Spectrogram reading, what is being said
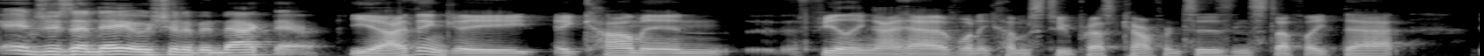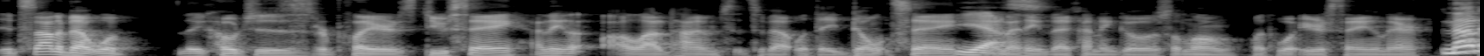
Andrew Sendejo should have been back there. Yeah, I think a a common feeling I have when it comes to press conferences and stuff like that, it's not about what the coaches or players do say. I think a lot of times it's about what they don't say. Yeah, And I think that kind of goes along with what you're saying there. Not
